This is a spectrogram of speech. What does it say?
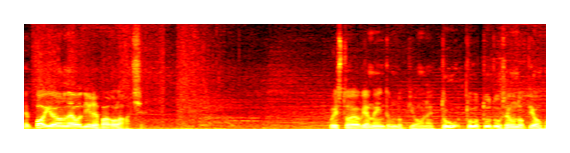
E poi io non devo dire parolacce. Questo è ovviamente un doppione. Tu, tu, tu, tu sei un doppione.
